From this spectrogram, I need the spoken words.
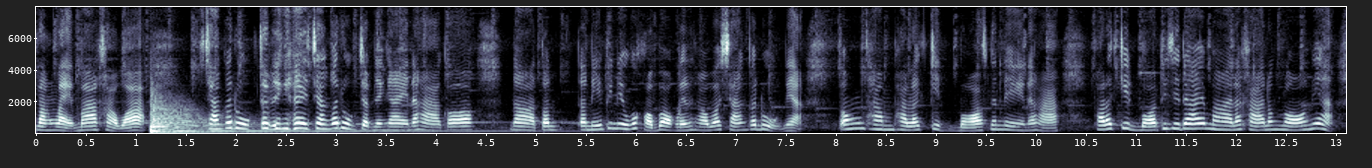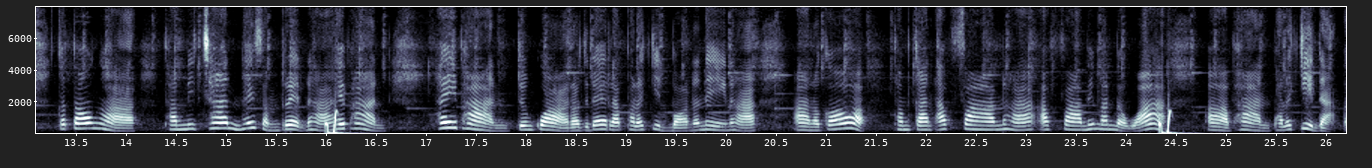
หลั่งไหลมากค่ะว่า ช้างกระดูกจับยังไง ช้างกระดูกจับยังไงนะคะ ก็น่าตอนตอนนี้พี่นิวก็ขอบอกเลยนะคะว่าช้างกระดูกเนี่ยต้องทำภารกิจบอสนั่นเองนะคะ ภารกิจบอสที่จะได้มานะคะน้องๆเนี่ยก็ต้องอ่าทำมิชชั่นให้สำเร็จนะคะให้ผ่าน ให้ผ่านจนกว่าเราจะได้รับภารกิจบอสนั่นเองนะคะอ่าแล้วก็ทำการอัพฟาร์มนะคะอัพฟาร์มให้มันแบบว่าอ่าผ่านภารกิจอะเอ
